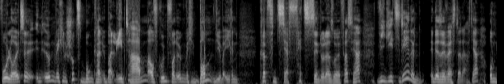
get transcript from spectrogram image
wo Leute in irgendwelchen Schutzbunkern überlebt haben, aufgrund von irgendwelchen Bomben, die über ihren Köpfen zerfetzt sind oder so etwas, ja. Wie geht's denen in der Silvesternacht, ja? Um,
